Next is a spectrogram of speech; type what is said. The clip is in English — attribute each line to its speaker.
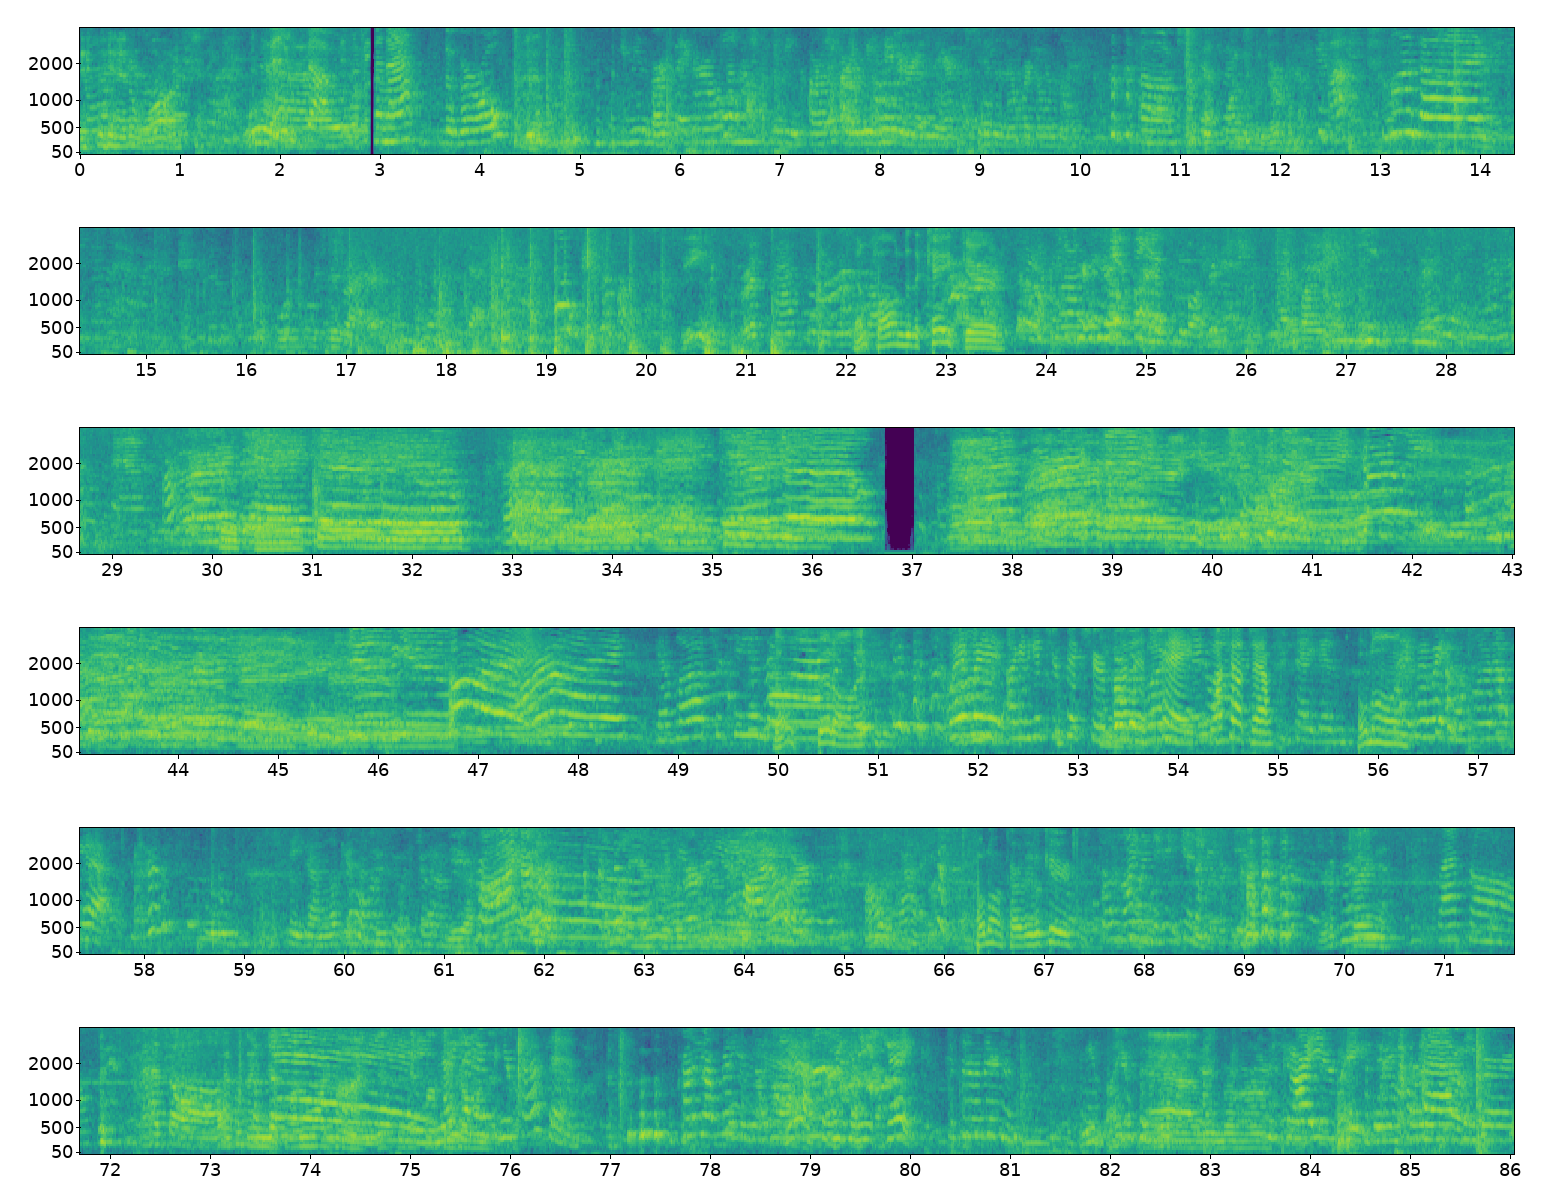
Speaker 1: Yeah,
Speaker 2: it'll wash.
Speaker 3: This stuff is a big.
Speaker 4: The girl?
Speaker 5: You mean the birthday girl? You mean Carly? Or we hid her in there she doesn't know where Dawn was.
Speaker 4: Um, she doesn't.
Speaker 2: One is the girl.
Speaker 5: Come on, guys.
Speaker 2: Gee, Chris.
Speaker 1: Don't fall into the cake, there.
Speaker 3: Can't see it.
Speaker 5: Alright. Gotta blow out your candle.
Speaker 1: Don't spit on it.
Speaker 4: Wait, wait, I gotta get your picture by the cake. Watch out, Jeff.
Speaker 1: Hold on.
Speaker 5: Wait, wait, wait. Don't blow it out yet. Okay, you gotta look at it.
Speaker 1: Hold on, Carly. Look here.
Speaker 2: Good.
Speaker 3: That's all.
Speaker 4: That's all.
Speaker 2: Let's sing this one more time. Just to
Speaker 5: Hey,
Speaker 2: get us
Speaker 5: now you gotta
Speaker 2: going.
Speaker 5: open your presents. Carly got present.
Speaker 4: Yeah, so we can eat cake.
Speaker 3: Sit over there now.
Speaker 5: We like
Speaker 2: Yeah, we
Speaker 3: Can I eat your cake for you?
